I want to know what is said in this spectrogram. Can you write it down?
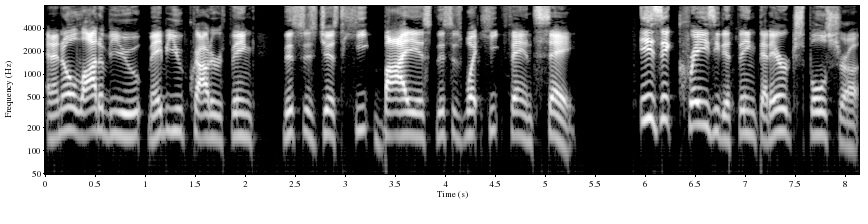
and I know a lot of you, maybe you, Crowder, think this is just Heat bias. This is what Heat fans say. Is it crazy to think that Erik Spoelstra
